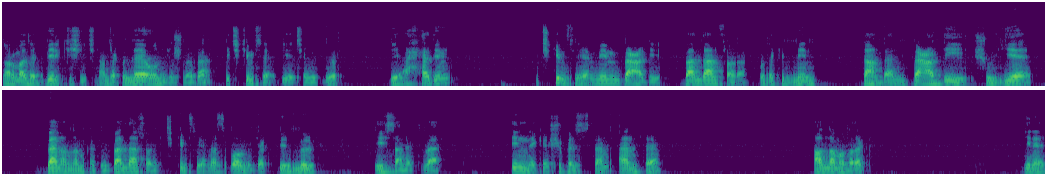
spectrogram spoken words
normalde bir kişi için ancak L olunca şurada hiç kimse diye çevriliyor. Li ahadin hiç kimseye min ba'di benden sonra buradaki min dandan ba'di şu ye ben anlamı katıyor. Benden sonra hiç kimseye nasip olmayacak bir mülk ihsan et ver. İnneke şüphesiz sen ente anlam olarak yine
